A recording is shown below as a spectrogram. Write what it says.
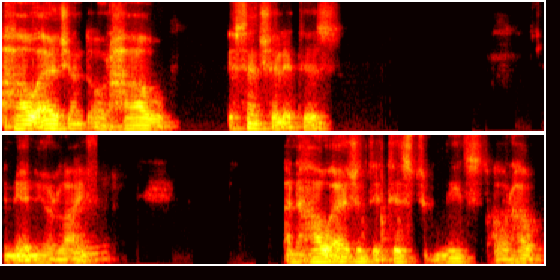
how urgent or how essential it is in, in your life mm-hmm. and how urgent it is to needs or how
